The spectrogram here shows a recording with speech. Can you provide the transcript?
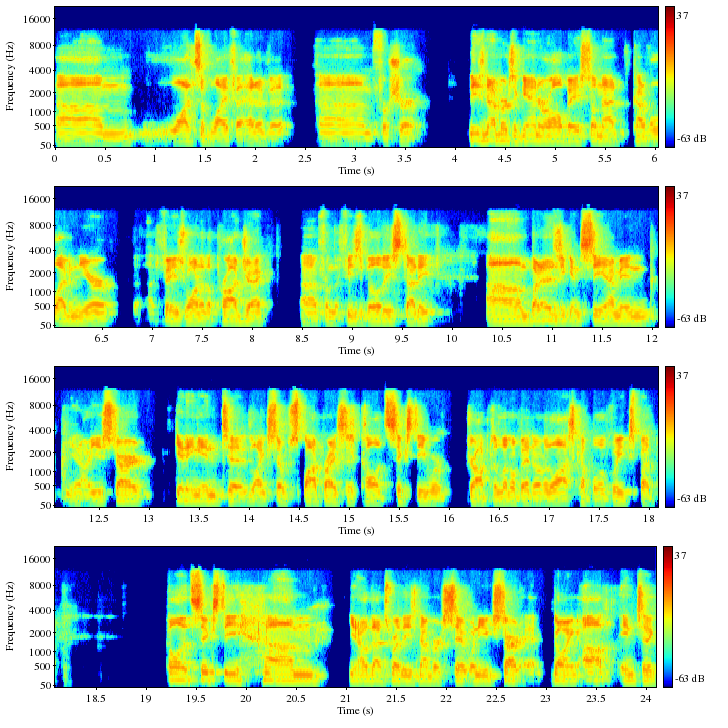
um, lots of life ahead of it um, for sure. These numbers again are all based on that kind of 11 year uh, phase one of the project uh, from the feasibility study. Um, but as you can see, I mean, you know, you start getting into like so spot prices call it 60 we're dropped a little bit over the last couple of weeks but call it 60 um, you know that's where these numbers sit when you start going up into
